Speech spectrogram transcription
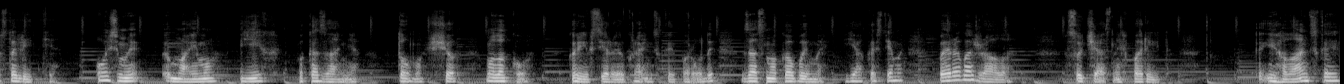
столітті. Ось ми маємо їх показання в тому, що молоко корів сірої української породи за смаковими якостями переважало сучасних порід і голландської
